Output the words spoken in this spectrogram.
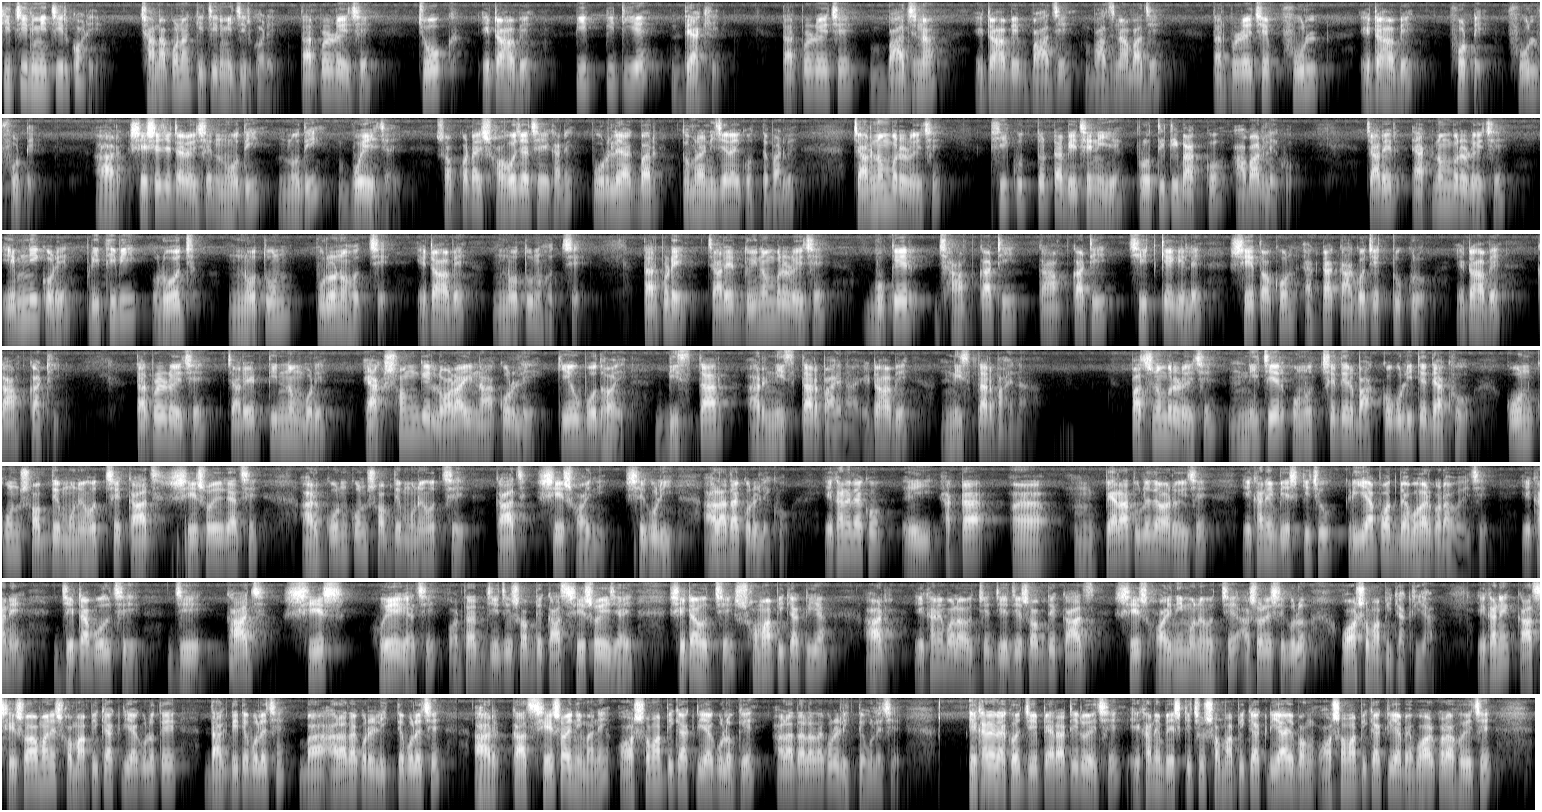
কিচিরমিচির করে। ছানাপোনা কিচিরমিচির করে। তারপরে রয়েছে চোখ, এটা হবে পিট পিটিয়ে দেখে। তারপরে রয়েছে বাজনা, এটা হবে বাজে, বাজনা বাজে। তারপরে রয়েছে ফুল, এটা হবে ফোটে, ফুল ফোটে। আর শেষে যেটা রয়েছে, নদী নদী বয়ে যায়। সবকটাই সহজ আছে এখানে, পড়লে একবার তোমরা নিজেরাই করতে পারবে। চার নম্বরে রয়েছে, ঠিক উত্তরটা বেছে নিয়ে প্রতিটি বাক্য আবার লেখো। চারের এক নম্বরে রয়েছে এমনি করে পৃথিবী রোজ নতুন পুরনো হচ্ছে। এটা হবে নতুন হচ্ছে। তারপরে চারের দুই নম্বরে রয়েছে, বুকের ঝাঁপকাঠি, কাঁপকাঠি ছিটকে গেলে সে তখন একটা কাগজের টুকরো, এটা হবে কাঁপকাঠি। তারপরে রয়েছে চারের তিন নম্বরে, একসঙ্গে লড়াই না করলে কেউ বোধহয় বিস্তার আর নিস্তার পায় না, এটা হবে নিস্তার পায় না। পাঁচ নম্বরে রয়েছে, নিচের অনুচ্ছেদের বাক্যগুলিতে দেখো, কোন কোন শব্দে মনে হচ্ছে কাজ শেষ হয়ে গেছে আর কোন কোন শব্দে মনে হচ্ছে কাজ শেষ হয়নি, সেগুলি আলাদা করে লেখো। এখানে দেখো, এই একটা প্যারা তুলে দেওয়া রয়েছে, এখানে বেশ কিছু ক্রিয়াপদ ব্যবহার করা হয়েছে। এখানে যেটা বলছে যে কাজ শেষ হয়ে গেছে, অর্থাৎ যে যে শব্দে কাজ শেষ হয়ে যায়, সেটা হচ্ছে সমাপিকা ক্রিয়া আর এখানে বলা হচ্ছে, যে যে শব্দে কাজ শেষ হয়নি মনে হচ্ছে, আসলে সেগুলো অসমাপিকা ক্রিয়া। এখানে কাজ শেষ হওয়া মানে সমাপিকা ক্রিয়াগুলোতে দাগ দিতে বলেছে বা আলাদা করে লিখতে বলেছে, আর কাজ শেষ হয়নি মানে অসমাপিকা ক্রিয়াগুলোকে আলাদা আলাদা করে লিখতে বলেছে। এখানে দেখো যে প্যারাটি রয়েছে, এখানে বেশ কিছু সমাপিকা ক্রিয়া এবং অসমাপিকা ক্রিয়া ব্যবহার করা হয়েছে।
